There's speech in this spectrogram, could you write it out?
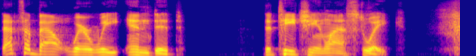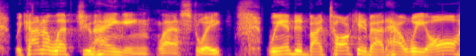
that's about where we ended the teaching last week. We kind of left you hanging last week. We ended by talking about how we all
